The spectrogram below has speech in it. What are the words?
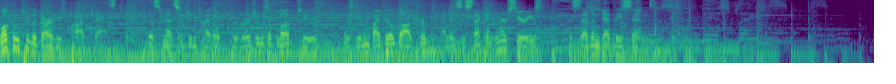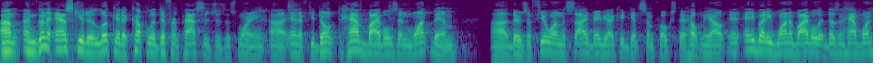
Welcome to the Gardens Podcast. This message entitled Perversions of Love 2 was given by Bill Dogterom and is the second in our series, The Seven Deadly Sins. Um, I'm going to ask you to look at a couple of different passages this morning. Uh, and if you don't have Bibles and want them, uh, there's a few on the side. Maybe I could get some folks to help me out. Anybody want a Bible that doesn't have one?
